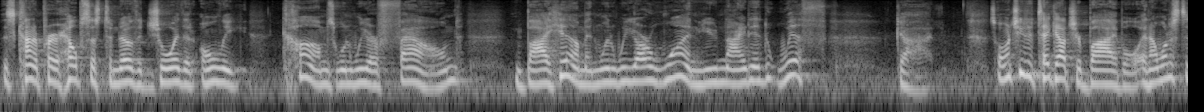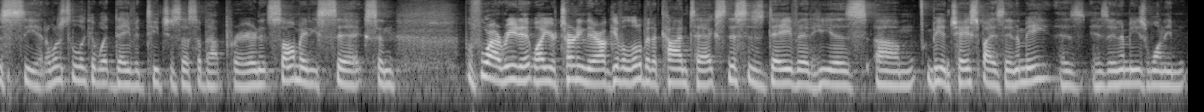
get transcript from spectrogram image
This kind of prayer helps us to know the joy that only comes when we are found by Him and when we are one, united with God. So I want you to take out your Bible and I want us to see it. I want us to look at what David teaches us about prayer. And it's Psalm 86. And before I read it, while you're turning there, I'll give a little bit of context. This is David. He is um, being chased by his enemy. His, his enemies want him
